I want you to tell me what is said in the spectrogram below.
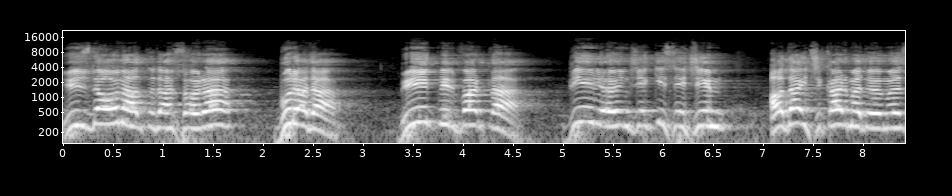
yüzde 16'dan sonra burada büyük bir farkla bir önceki seçim aday çıkarmadığımız,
